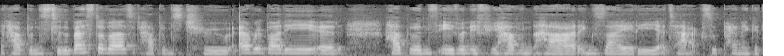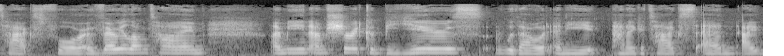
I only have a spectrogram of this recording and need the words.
It happens to the best of us, it happens to everybody. It happens even if you haven't had anxiety attacks or panic attacks for a very long time. I mean, I'm sure it could be years without any panic attacks and I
